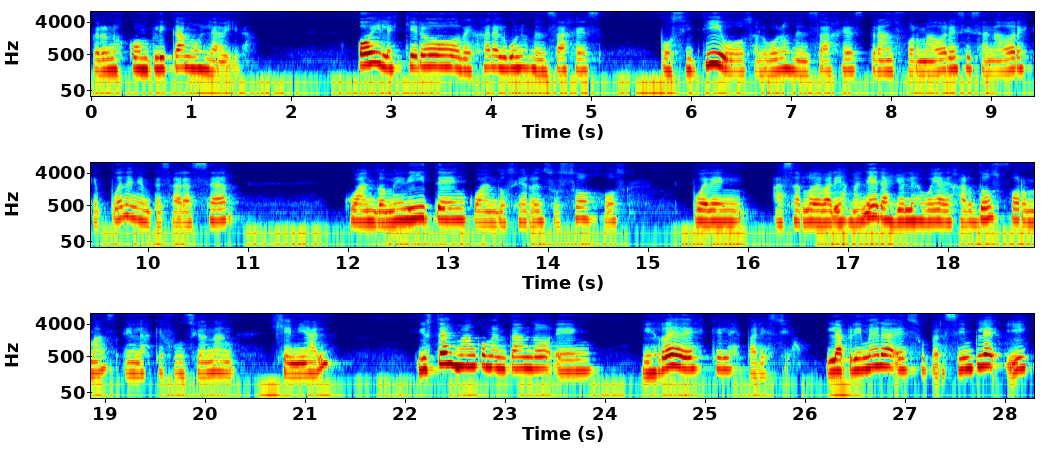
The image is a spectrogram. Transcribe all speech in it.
pero nos complicamos la vida. Hoy les quiero dejar algunos mensajes positivos, algunos mensajes transformadores y sanadores que pueden empezar a hacer cuando mediten, cuando cierren sus ojos. Pueden hacerlo de varias maneras. Yo les voy a dejar dos formas en las que funcionan genial. Y ustedes me van comentando en mis redes qué les pareció. La primera es súper simple y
